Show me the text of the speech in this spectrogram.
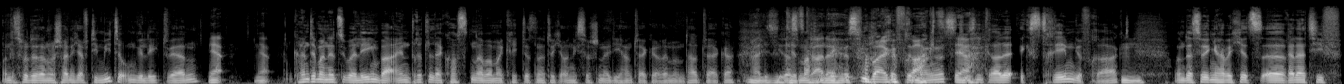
und es würde dann wahrscheinlich auf die Miete umgelegt werden. Ja. Ja. Könnte man jetzt überlegen, bei ein Drittel der Kosten, aber man kriegt jetzt natürlich auch nicht so schnell die Handwerkerinnen und Handwerker, Ja, die sind das machen gerade wegen des überall gefragt, ja. Die sind gerade extrem gefragt. Mhm. Und deswegen habe ich jetzt äh, relativ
